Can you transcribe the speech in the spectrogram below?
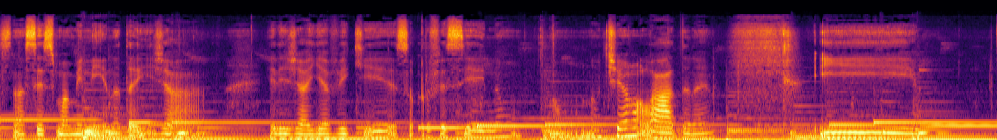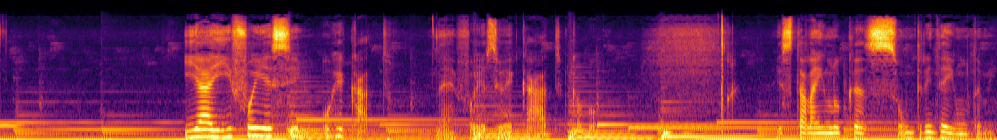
se nascesse uma menina, daí já ele já ia ver que essa profecia aí não, não, não tinha rolado, né? E e aí foi esse o recado, né? Foi esse o recado, acabou está lá em Lucas 1,31 também.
